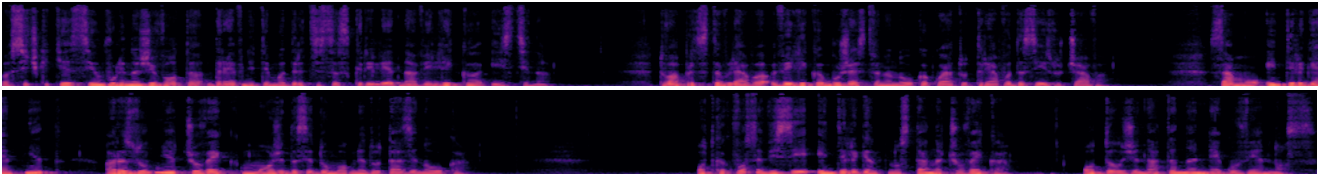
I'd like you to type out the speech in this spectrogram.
Във всички тия символи на живота древните мъдреци са скрили една велика истина. Това представлява велика божествена наука, която трябва да се изучава. Само интелигентният, разумният човек може да се домогне до тази наука. От какво се виси интелигентността на човека? От дължината на неговия нос.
